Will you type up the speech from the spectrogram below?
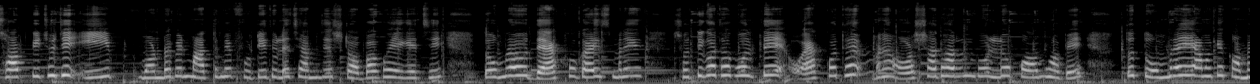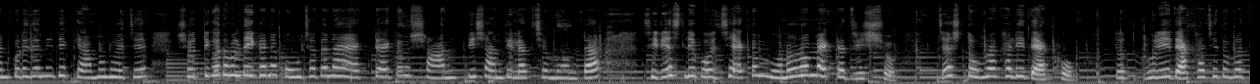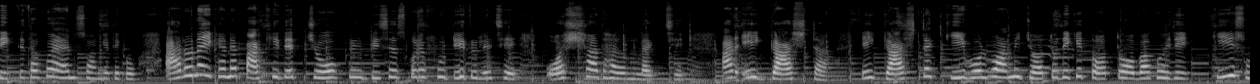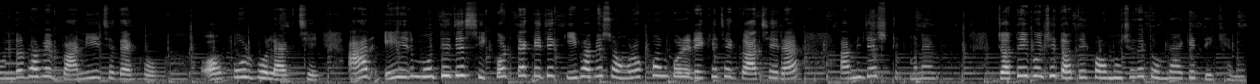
সব কিছু যে এই মণ্ডপের মাধ্যমে ফুটিয়ে তুলেছে, আমি জাস্ট অবাক হয়ে গেছি। তোমরাও দেখো গাইস মানে সত্যি কথা বলতে এক কথা মানে অসাধারণ বললেও কম হবে। তো তোমরাই আমাকে কমেন্ট করে জানি যে কেমন হয়েছে। সত্যি কথা বলতে এখানে পৌঁছাতে না একটা একদম শান্তি শান্তি লাগছে মনটা। সিরিয়াসলি বলছে, একদম মনোরম একটা দৃশ্য। জাস্ট তোমরা খালি দেখো। তো ঘুরিয়ে দেখাচ্ছি, তোমরা দেখতে থাকো অ্যান্ড সঙ্গে থেকো। আরও না এখানে পাখিদের চোখ বিশেষ করে ফুটিয়ে তুলেছে, অসাধারণ লাগছে। আর এই গাছটা এই গাছটা কি বলব আমি যত দেখি তত অবাক হয়ে যাই। কি সুন্দরভাবে বানিয়েছে দেখো, অপূর্ব লাগছে। আর এর মধ্যে যে শিকড়টাকে যে কীভাবে সংরক্ষণ করে রেখেছে গাছেরা, আমি জাস্ট মানে যতই বলছি ততই কম হচ্ছে, তো তোমরা আগে দেখে নাও।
